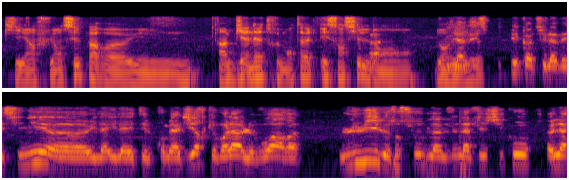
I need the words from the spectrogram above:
qui est influencé par euh, une, un bien-être mental essentiel dans, dans il avait expliqué quand il avait signé, euh, il, a, il a été le premier à dire que voilà, le voir lui, le socio de l'Atlético, euh,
